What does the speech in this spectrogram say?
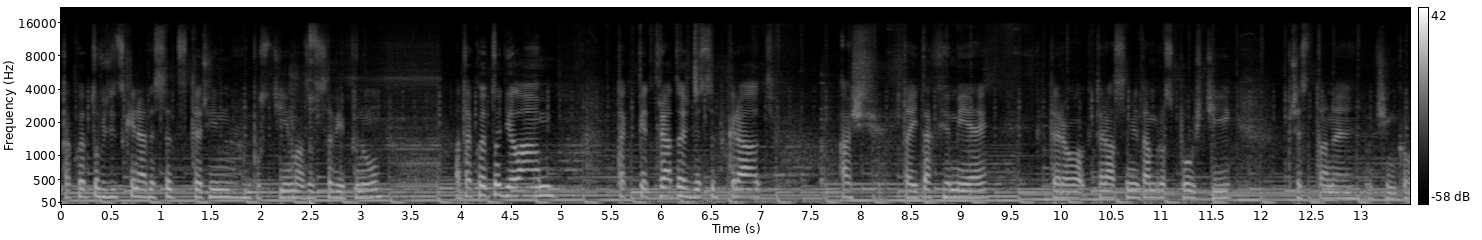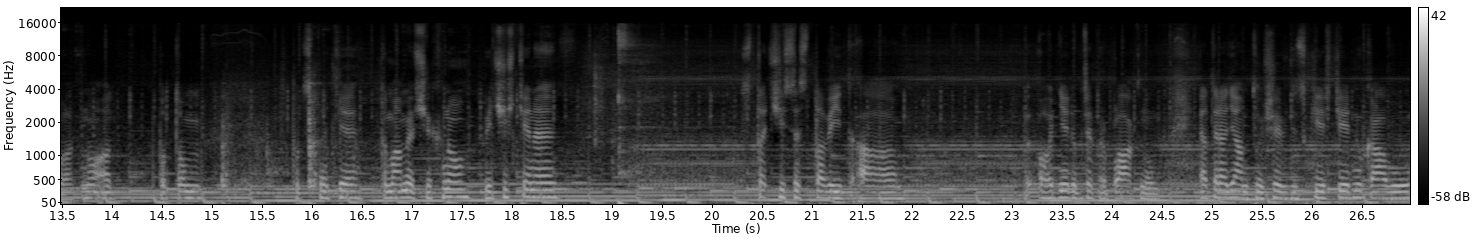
Takhle to vždycky na 10 vteřin pustím a zase vypnu. A takhle to dělám tak pětkrát až desetkrát, až tady ta chemie, kterou, která se mi tam rozpouští, přestane účinkovat. No a potom v podstatě to máme všechno vyčištěné, stačí se stavit a hodně dobře propláchnout. Já teda dělám to, že vždycky ještě jednu kávu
